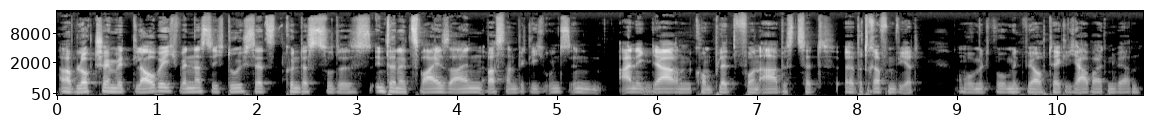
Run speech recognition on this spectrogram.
Aber Blockchain wird, glaube ich, wenn das sich durchsetzt, könnte das so das Internet 2 sein, was dann wirklich uns in einigen Jahren komplett von A bis Z äh, betreffen wird. Und womit, womit wir auch täglich arbeiten werden.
